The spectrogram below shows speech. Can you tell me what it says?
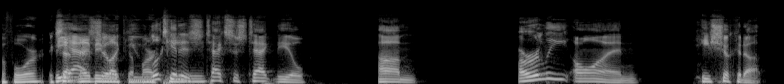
before? Except has. maybe So like the you martini. look at his Texas Tech deal. Um, early on, he shook it up,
